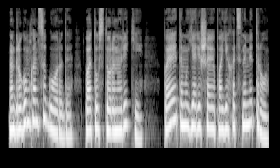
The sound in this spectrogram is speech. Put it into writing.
на другом конце города, по ту сторону реки, поэтому я решаю поехать на метро,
